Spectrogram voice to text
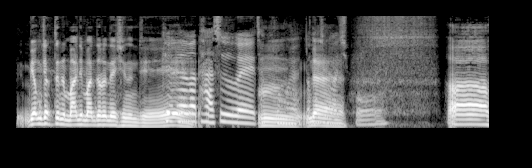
명작들을 많이 만들어내시는지. 게다가 다수의 작품을 음, 또 네. 하셔가지고. 아,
